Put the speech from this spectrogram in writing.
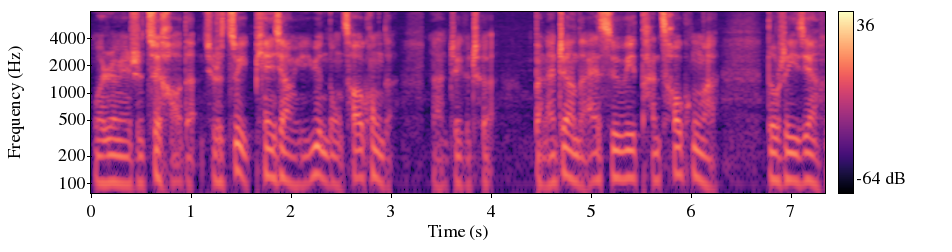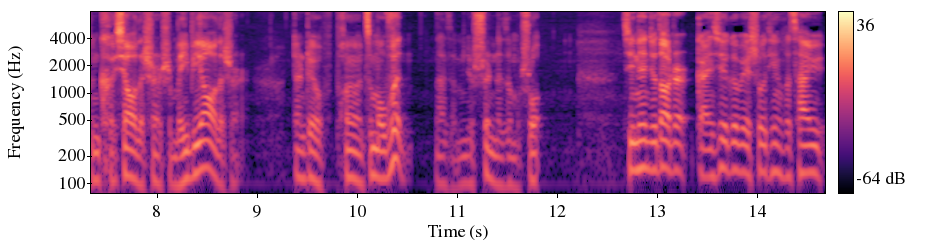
我认为是最好的，就是最偏向于运动操控的啊。这个车本来这样的 SUV 谈操控啊，都是一件很可笑的事儿，是没必要的事儿。但这有朋友这么问，那咱们就顺着这么说。今天就到这儿，感谢各位收听和参与。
